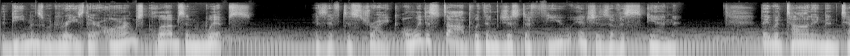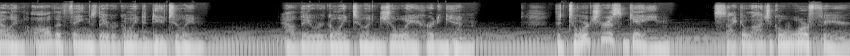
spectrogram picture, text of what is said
The demons would raise their arms, clubs, and whips as if to strike, only to stop within just a few inches of his skin. They would taunt him and tell him all the things they were going to do to him, how they were going to enjoy hurting him. The torturous game, psychological warfare,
